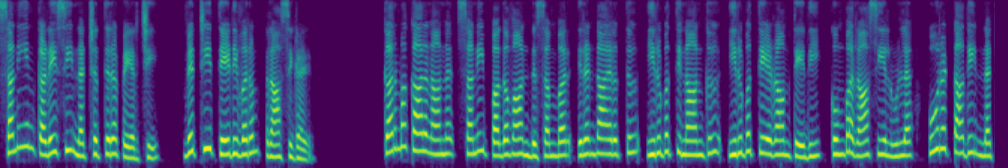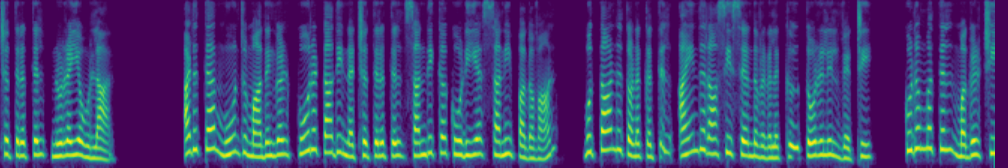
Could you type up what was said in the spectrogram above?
சனியின் கடைசி நட்சத்திர பெயர்ச்சி வெற்றி தேடிவரும் ராசிகள். கர்மகாரனான சனி பகவான் டிசம்பர் இரண்டாயிரத்து இருபத்தி நான்கு இருபத்தேழாம் தேதி கும்ப ராசியில் உள்ள பூரட்டாதி நட்சத்திரத்தில் நுழைய உள்ளார். அடுத்த மூன்று மாதங்கள் பூரட்டாதி நட்சத்திரத்தில் சந்திக்கக்கூடிய சனி பகவான் புத்தாண்டு தொடக்கத்தில் ஐந்து ராசி சேர்ந்தவர்களுக்கு தொழிலில் வெற்றி குடும்பத்தில் மகிழ்ச்சி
